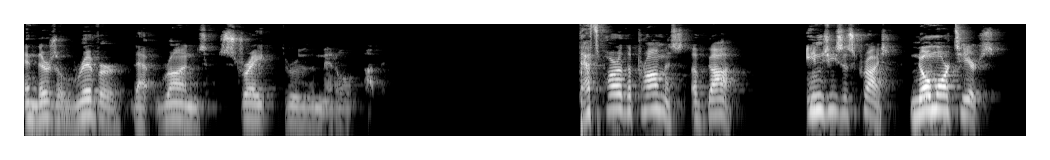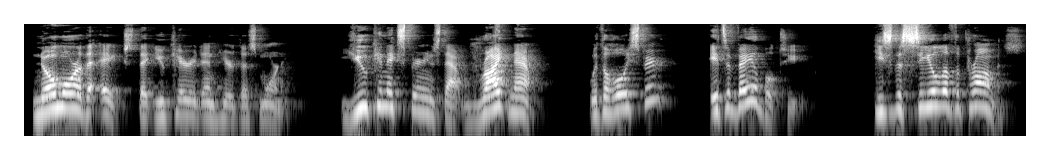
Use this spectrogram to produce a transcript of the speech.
and there's a river that runs straight through the middle of it. That's part of the promise of God in Jesus Christ. No more tears, no more of the aches that you carried in here this morning. You can experience that right now with the Holy Spirit. It's available to you. He's the seal of the promise.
